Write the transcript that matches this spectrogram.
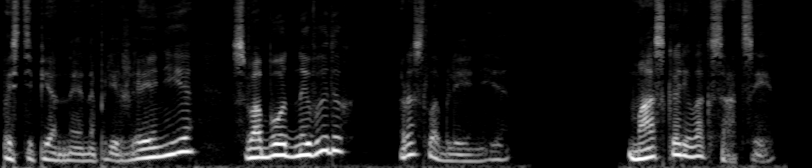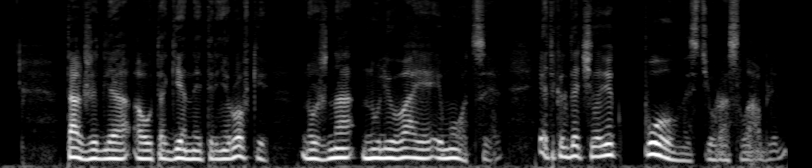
постепенное напряжение, свободный выдох, расслабление. Маска релаксации. Также для аутогенной тренировки нужна нулевая эмоция. Это когда человек полностью расслаблен,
